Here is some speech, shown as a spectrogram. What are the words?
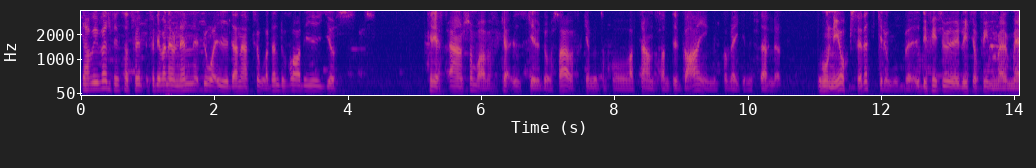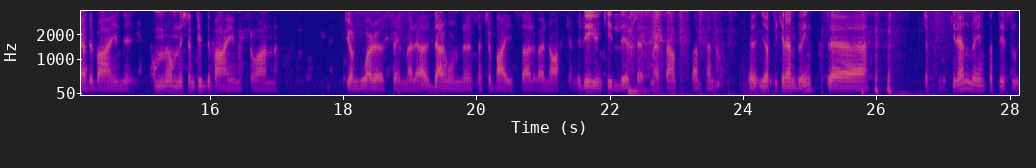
Det här var ju väldigt intressant. För, för det var nämligen då i den här tråden. Då var det ju just Therese Ernst var, varför skriver då så här. Varför kan du inte ha transan Divine på väggen istället? Hon är ju också rätt grov. Det finns ju liksom filmer med Divine. Om, om ni känner till Divine från John Waters filmer där hon eh, sätter sig och bajsar och är naken. Det är ju en kille i och för sig som är transan. Men eh, jag tycker ändå inte... Jag tycker ändå inte att det är så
